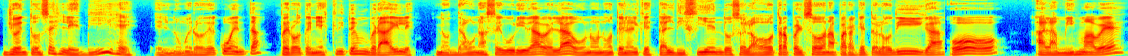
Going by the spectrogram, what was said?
yo entonces le dije el número de cuenta, pero tenía escrito en braille. Nos da una seguridad, ¿verdad? Uno no tener que estar diciéndoselo a otra persona para que te lo diga o a la misma vez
